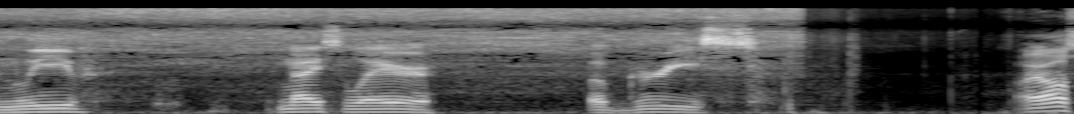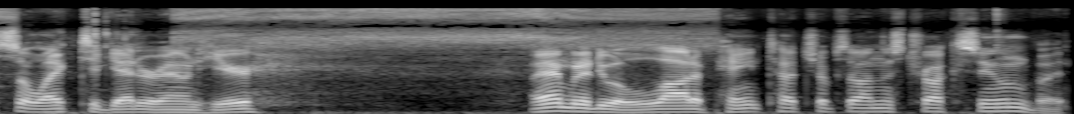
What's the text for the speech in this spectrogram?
and leave a nice layer of grease. I also like to get around here. I am going to do a lot of paint touch-ups on this truck soon, but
